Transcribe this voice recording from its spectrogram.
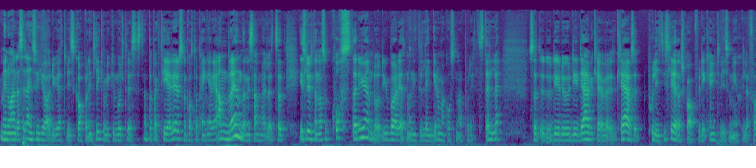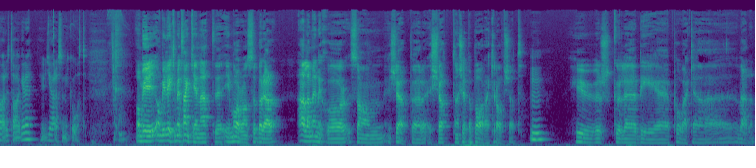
Men å andra sidan så gör det ju att vi skapar inte lika mycket multiresistenta bakterier som kostar pengar i andra änden i samhället. Så att i slutändan så kostar det ju ändå, det är ju bara det att man inte lägger de här kostnaderna på rätt ställe. Så det, det, är där vi kräver, krävs ett politiskt ledarskap för det kan ju inte vi som enskilda företagare göra så mycket åt. Om vi, om vi leker med tanken att eh, imorgon så börjar alla människor som köper kött, de köper bara kravkött. Mm. Hur skulle det påverka världen?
